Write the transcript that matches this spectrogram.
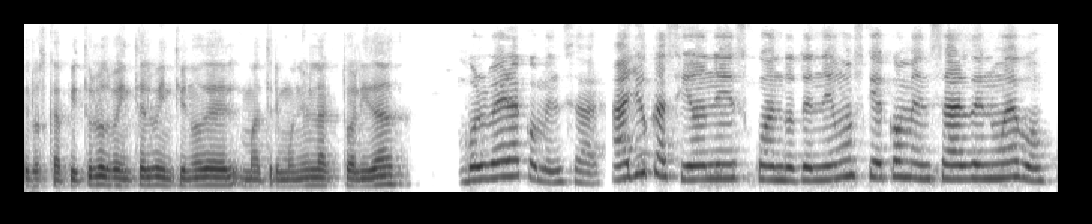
de los capítulos 20 al 21 del matrimonio en la actualidad. volver a comenzar. Hay ocasiones cuando tenemos que comenzar de nuevo.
